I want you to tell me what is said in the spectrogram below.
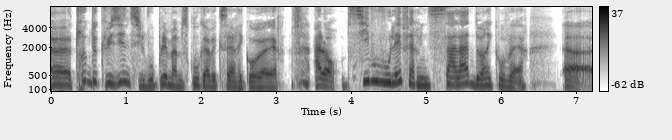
Euh, truc de cuisine, s'il vous plaît, Mamscook, avec ces haricots verts. Alors, si vous voulez faire une salade de haricots verts, euh,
